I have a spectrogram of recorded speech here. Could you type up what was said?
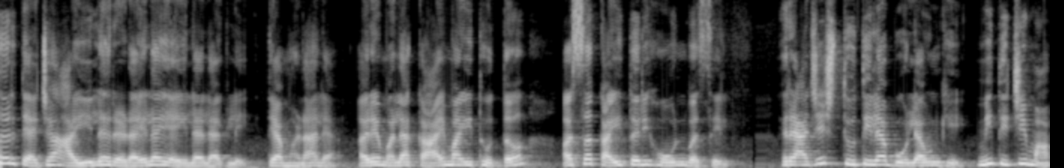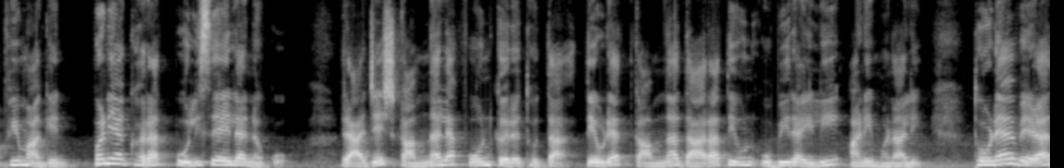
तर त्याच्या आईला रडायला यायला लागले. त्या म्हणाल्या अरे मला काय माहीत होतं? असं काहीतरी होऊन बसेल. राजेश तू तिला बोलावून घे. मी तिची माफी मागेन. पण या घरात पोलीस यायला नको. राजेश कामनाला फोन करत होता. तेवढ्यात कामना दारात येऊन उभी राहिली आणि म्हणाली थोड्या वेळात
